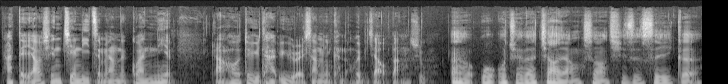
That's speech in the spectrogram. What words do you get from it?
他得要先建立怎么样的观念。然后对于他育儿上面可能会比较有帮助。嗯，我我觉得教养这种其实是一个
